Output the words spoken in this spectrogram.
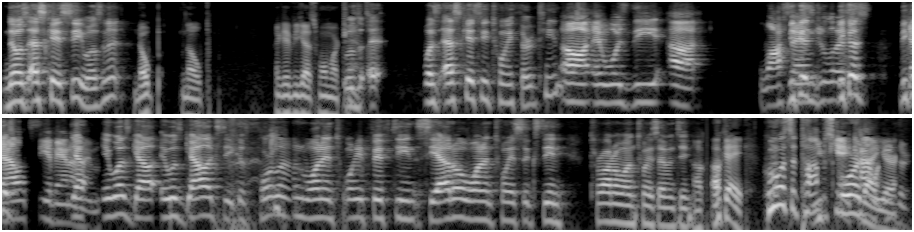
No, it was SKC, wasn't it? Nope, nope. I give you guys one more chance. Was it was SKC 2013? Uh, it was the uh, Los because Angeles because because Galaxy of yeah, Anaheim. it was Gal- it was Galaxy because Portland won in 2015, Seattle won in 2016, Toronto won in 2017. okay, who was the top You scorer that year? either.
